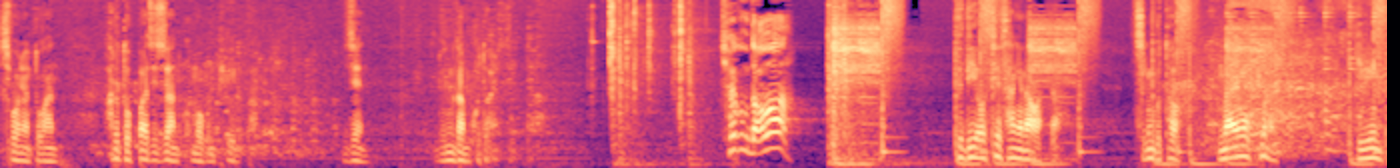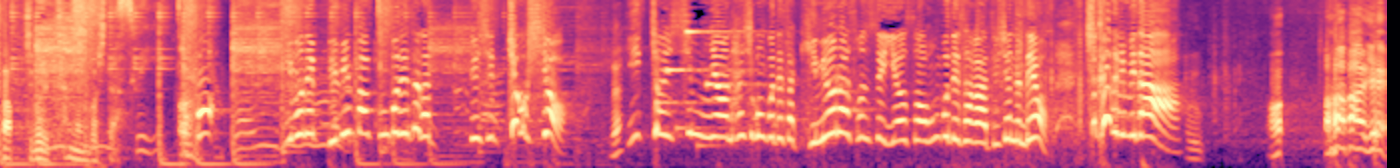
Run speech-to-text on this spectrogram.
15년 동안 하루도 빠지지 않고 먹은 비빔밥. 이젠 눈 감고도 할 수 있다. 최국 나와! 드디어 세상에 나왔다. 지금부터 나의 목표는 비빔밥집을 찾는 것이다. 이번에 비빔밥 홍보대사가 되신 최국 씨죠? 네? 2010년 한식 홍보대사 김연아 선수에 이어서 홍보대사가 되셨는데요. 축하드립니다. 아, 아, 예,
